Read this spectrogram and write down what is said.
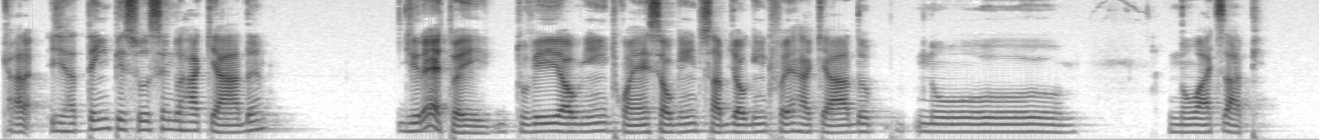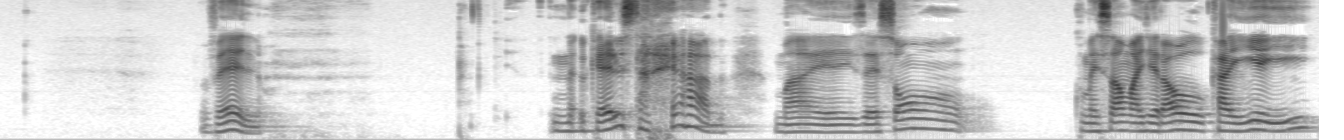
cara, já tem pessoas sendo hackeada direto aí. Tu vê alguém, tu conhece alguém, tu sabe de alguém que foi hackeado no no WhatsApp. Velho, eu quero estar errado, mas é só um, começar uma geral cair aí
